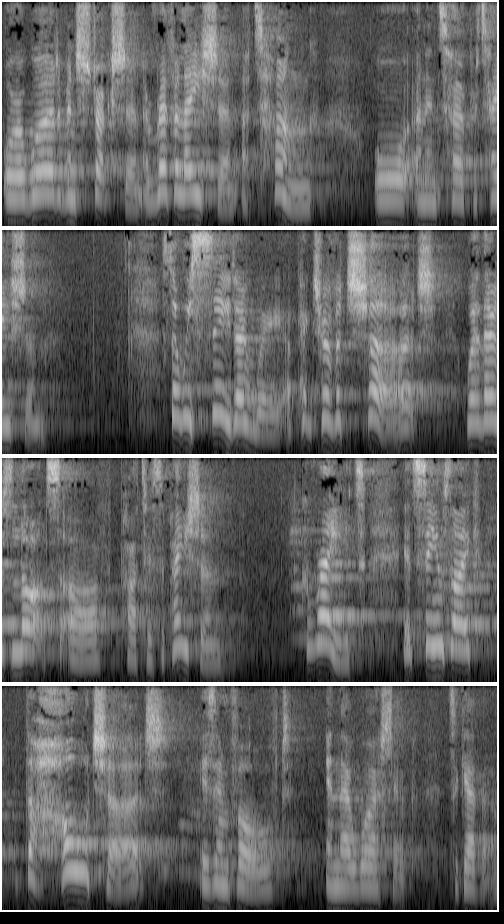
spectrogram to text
or a word of instruction, a revelation, a tongue, or an interpretation. So we see, don't we, a picture of a church where there's lots of participation. Great. It seems like the whole church is involved in their worship together.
